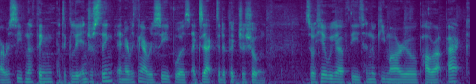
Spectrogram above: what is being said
I received nothing particularly interesting and everything I received was exact to the picture shown. So here we have the Tanuki Mario Power Up Pack.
